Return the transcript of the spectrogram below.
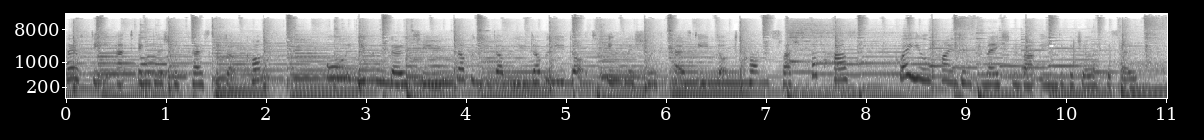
kirsty at englishwithkirsty.com or you can go to www.englishwithkirsty.com slash podcast where you'll find information about the individual episodes.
